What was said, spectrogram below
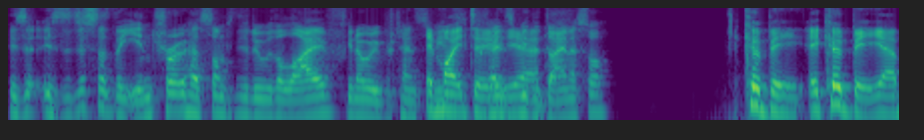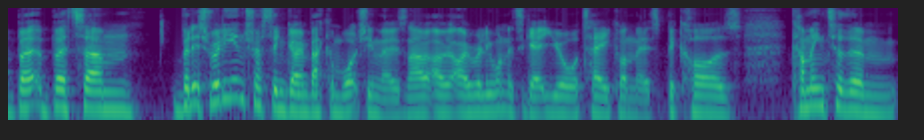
is it is it just that the intro has something to do with alive? You know, where he pretends to It be, might do, pretends to yeah. be the dinosaur. Could be. It could be. Yeah. But but um. But it's really interesting going back and watching those, and I, I I really wanted to get your take on this because coming to them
